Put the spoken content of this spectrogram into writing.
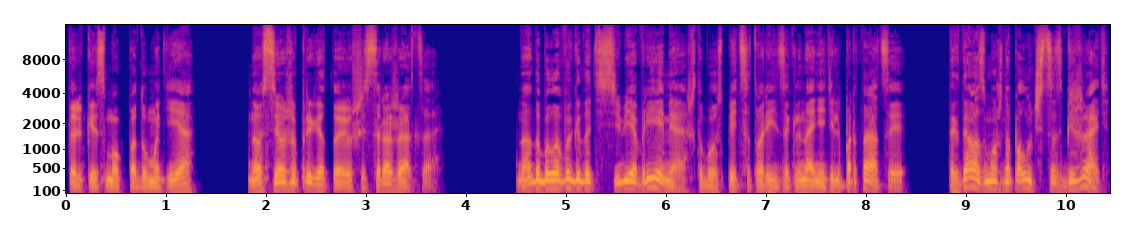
Только и смог подумать я, но все же приготовившись сражаться. Надо было выгадать себе время, чтобы успеть сотворить заклинание телепортации. Тогда, возможно, получится сбежать.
